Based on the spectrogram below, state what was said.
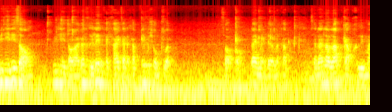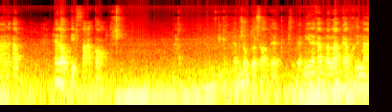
วิธีที่สองวิธีต่อมาก็คือเล่นคล้ายๆกันนะครับ ให้ผู้ชมตรวจสอบกล่องได้เหมือนเดิมนะครับ ฉะนั้นเรารับกลับคืนมานะครับ ให้เราปิดฝากล่องนะครับให้ผู้ชมตรวจสอบแบบนี้นะครับ เรารับกลับคืนมา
